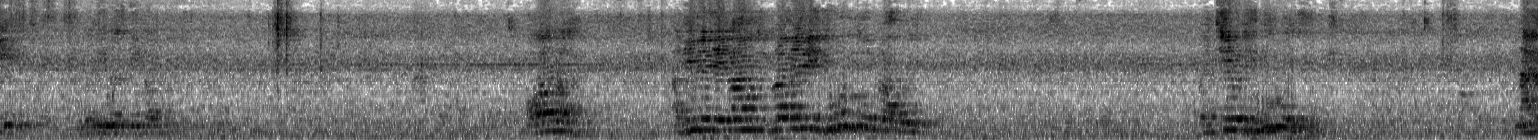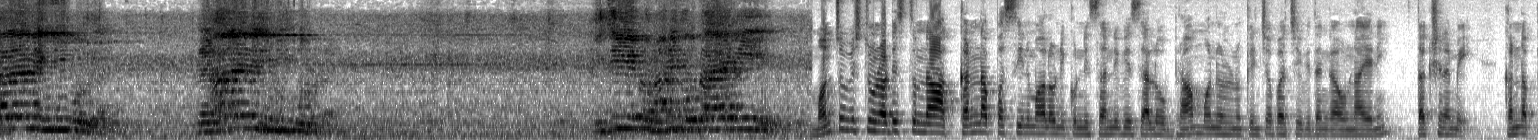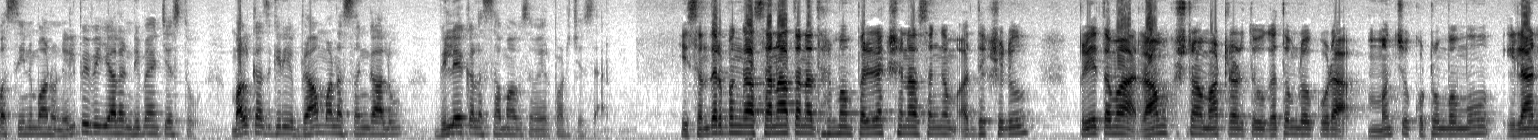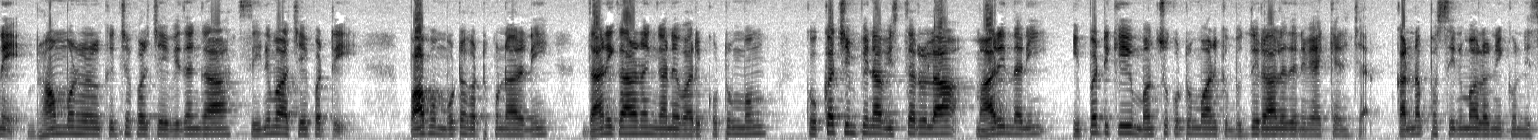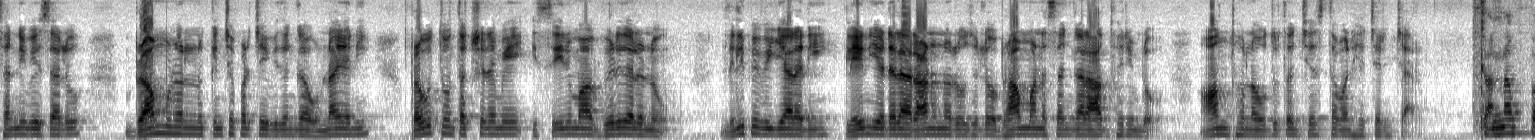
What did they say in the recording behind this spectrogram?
बड़ी नदी का और अभी मैं देख रहा हूँ, त्रिपुरा में भी दूर दूर लोग हिंदी बोलते हैं नागालैंड में हिंदी बोल रहे हैं मेघालय में हिंदी बोल रहे हैं इससे ये प्रमाणित होता है कि మంచు విష్ణు నటిస్తున్న కన్నప్ప సినిమాలోని కొన్ని సన్నివేశాలు బ్రాహ్మణులను కించపరిచే విధంగా ఉన్నాయని తక్షణమే కన్నప్ప సినిమాను నిలిపివేయాలని డిమాండ్ చేస్తూ మల్కాజ్గిరి బ్రాహ్మణ సంఘాలు విలేకరుల సమావేశం ఏర్పాటు చేశారు ఈ సందర్భంగా సనాతన ధర్మం పరిరక్షణ సంఘం అధ్యక్షుడు ప్రియతమ రామకృష్ణ మాట్లాడుతూ గతంలో కూడా మంచు కుటుంబము ఇలానే బ్రాహ్మణులను కించపరిచే విధంగా సినిమా చేపట్టి పాపం మూటగట్టుకున్నారని దాని కారణంగానే వారి కుటుంబం కుక్క చింపిన విస్తరులా మారిందని ఇప్పటికీ మంచు కుటుంబానికి బుద్ధి రాలేదని వ్యాఖ్యానించారు. కన్నప్ప సినిమాలోని కొన్ని సన్నివేశాలు బ్రాహ్మణులను కించపరిచే విధంగా ఉన్నాయని ప్రభుత్వం తక్షణమే ఈ సినిమా విడుదలను నిలిపివేయాలని లేని ఎడల రానున్న రోజుల్లో బ్రాహ్మణ సంఘాల ఆధ్వర్యంలో ఆందోళన ఉధృతం చేస్తామని హెచ్చరించారు. కన్నప్ప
